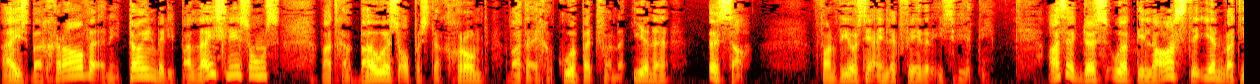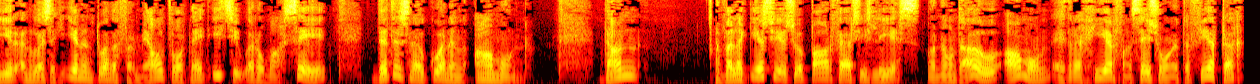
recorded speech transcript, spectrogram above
Hy is begrawe in die tuin by die paleis lees ons wat gebou is op 'n stuk grond wat hy gekoop het van 'n ene Ussa van wie ons nie eintlik verder iets weet nie. As ek dus ook die laaste een wat hier in Hosea 21 vermeld word net ietsie oor hom mag sê, dit is nou koning Amon. Dan wil ek eers vir jou so 'n paar versies lees. Want onthou, Amon het regeer van 640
